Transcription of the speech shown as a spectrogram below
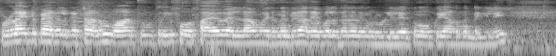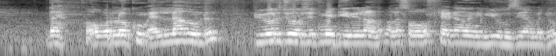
ഫുൾ ആയിട്ട് പാനൽ കട്ടാണ് one two three four five എല്ലാം വരുന്നുണ്ട്. അതേപോലെ തന്നെ നിങ്ങൾ ഉള്ളിലേക്ക് നോക്കുകയാണെന്നുണ്ടെങ്കിൽ ഓവർലോക്കും എല്ലാതും ഉണ്ട് പ്യുവർ ജോർജറ്റ് മെറ്റീരിയൽ ആണ് നല്ല സോഫ്റ്റ് ആയിട്ടാണ് നിങ്ങൾക്ക് യൂസ് ചെയ്യാൻ പറ്റും.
